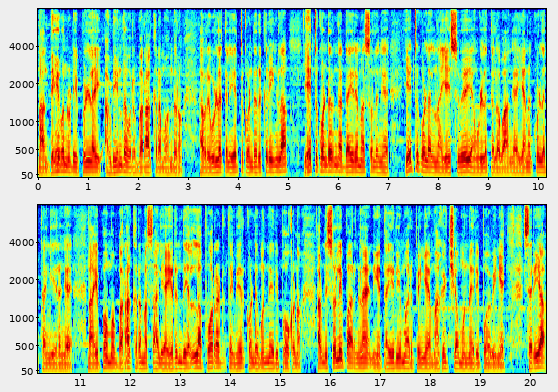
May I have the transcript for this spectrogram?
நான் தேவனுடைய பிள்ளை அப்படின்ற ஒரு பராக்கிரமம் வந்துடும் அவரை உள்ளத்தில் ஏற்றுக்கொண்டு இருக்கிறீங்களா ஏற்றுக்கொண்டு இருந்தால் தைரியமாக சொல்லுங்கள் ஏற்றுக்கொள்ளலைன்னா இயேசுவே என் உள்ளத்தில் வாங்க. எனக்குள்ளே தங்கியிருங்க. நான் எப்போவுமே பராக்கிரமசாலியாக இருந்து எல்லா போராட்டத்தை மேற்கொண்டு முன்னேறி போகணும். அப்படின்னு சொல்லி பாருங்களேன். நீங்கள் தைரியமாக இருப்பீங்க. மகிழ்ச்சியாக முன்னேறி போவீங்க. சரியா?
